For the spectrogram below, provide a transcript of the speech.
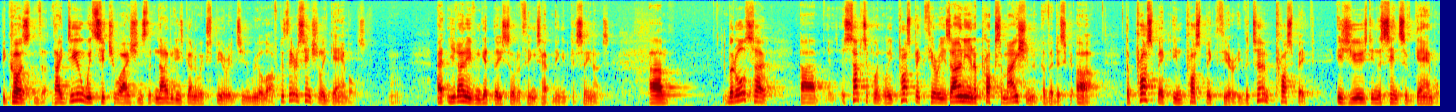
because th they deal with situations that nobody's going to experience in real life because they're essentially gambles. Right? You don't even get these sort of things happening in casinos. Um, but also, uh, subsequently, prospect theory is only an approximation of a... Ah, the prospect in prospect theory, the term prospect is used in the sense of gamble.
